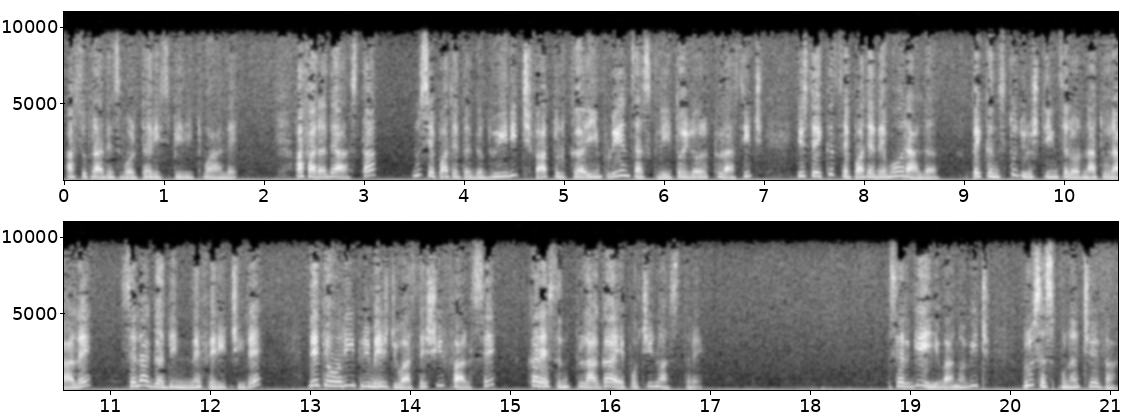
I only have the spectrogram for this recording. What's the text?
asupra dezvoltării spirituale. Afară de asta, nu se poate tăgădui nici faptul că influența scriitorilor clasici este cât se poate de morală, pe când studiul științelor naturale se leagă din nefericire de teorii primejdioase și false, care sunt plaga epocii noastre. Sergei Ivanovici vrut să spună ceva,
